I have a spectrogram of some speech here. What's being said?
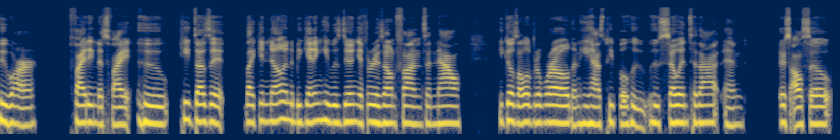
who are fighting this fight who he does it like you know in the beginning he was doing it through his own funds and now he goes all over the world and he has people who who so into that. And there's also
